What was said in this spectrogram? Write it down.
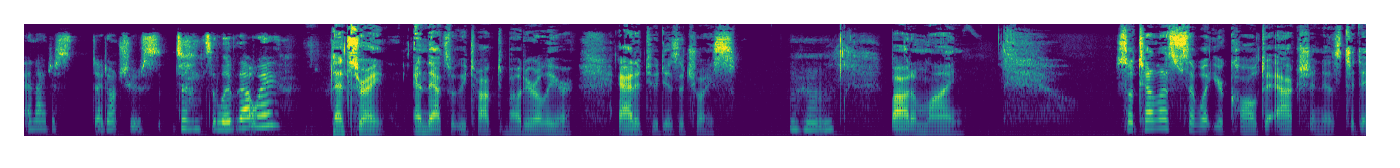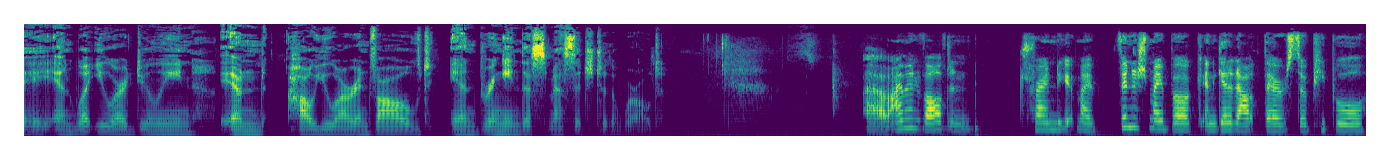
and i just i don't choose to, to live that way. That's right. And that's what we talked about earlier. Attitude is a choice Mm-hmm. Bottom line. So tell us what your call to action is today and what you are doing and how you are involved in bringing this message to the world. uh, I'm involved in trying to get my finish my book and get it out there so people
